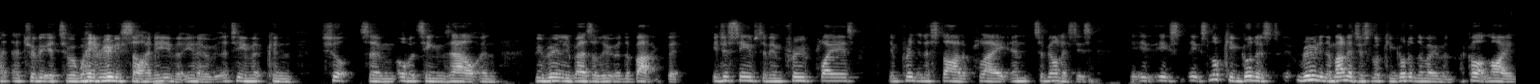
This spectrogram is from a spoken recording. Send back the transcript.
a, attributed to a Wayne Rooney side either. You know, a team that can shut um, other teams out and be really resolute at the back. But he just seems to have improved players, imprinted a style of play, and to be honest, it's it's it's looking good. As Rooney, the manager's looking good at the moment. I can't lie.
